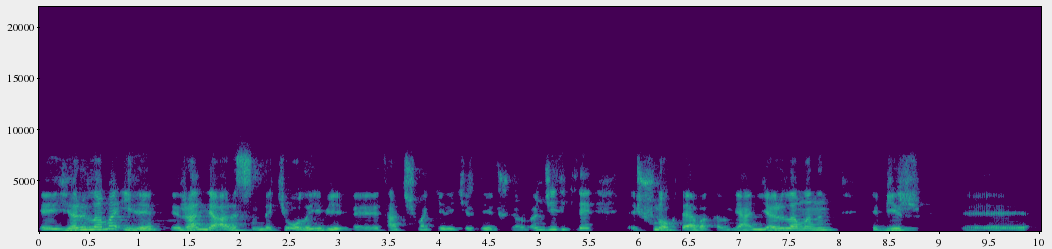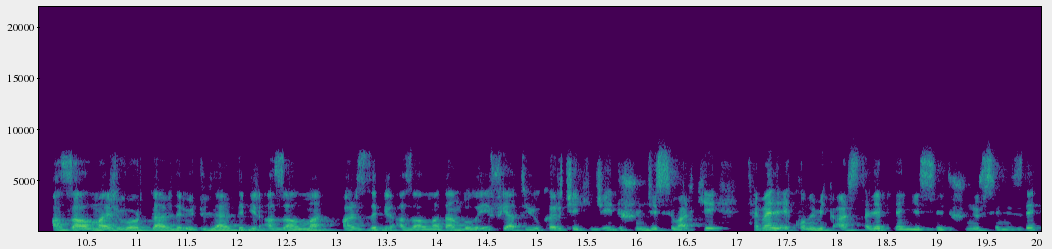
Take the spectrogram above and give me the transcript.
e, yarılama ile rally arasındaki olayı bir e, tartışmak gerekir diye düşünüyorum. Öncelikle e, şu noktaya bakalım. Yani yarılamanın e, bir e, azalma, rewardlerde, ödüllerde bir azalma, arzda bir azalmadan dolayı fiyatı yukarı çekeceği düşüncesi var ki temel ekonomik arz talep dengesi düşünürseniz de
